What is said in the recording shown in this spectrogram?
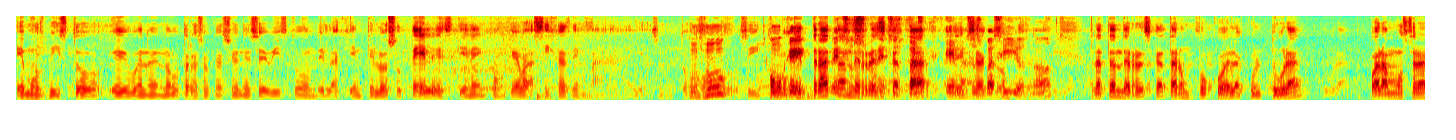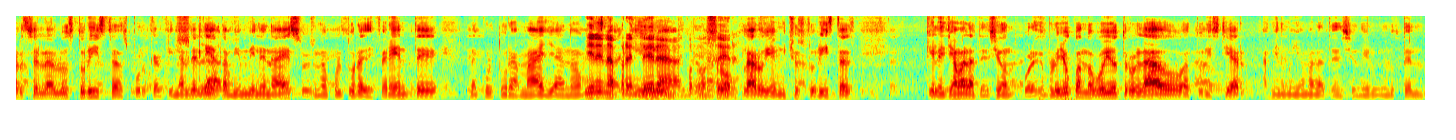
Hemos visto, eh, bueno, en otras ocasiones he visto donde la gente, los hoteles tienen como que vasijas de mayas, todo, como, que, tratan de rescatar, en pasillos, ¿no? Tratan de rescatar un poco de la cultura para mostrársela a los turistas, porque al final del día también vienen a eso, es una cultura diferente, una cultura maya, ¿no? Vienen a aprender a conocer. Claro, y hay muchos turistas que les llama la atención. Por ejemplo, yo cuando voy a otro lado a turistear, a mí no me llama la atención ir a un hotel,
